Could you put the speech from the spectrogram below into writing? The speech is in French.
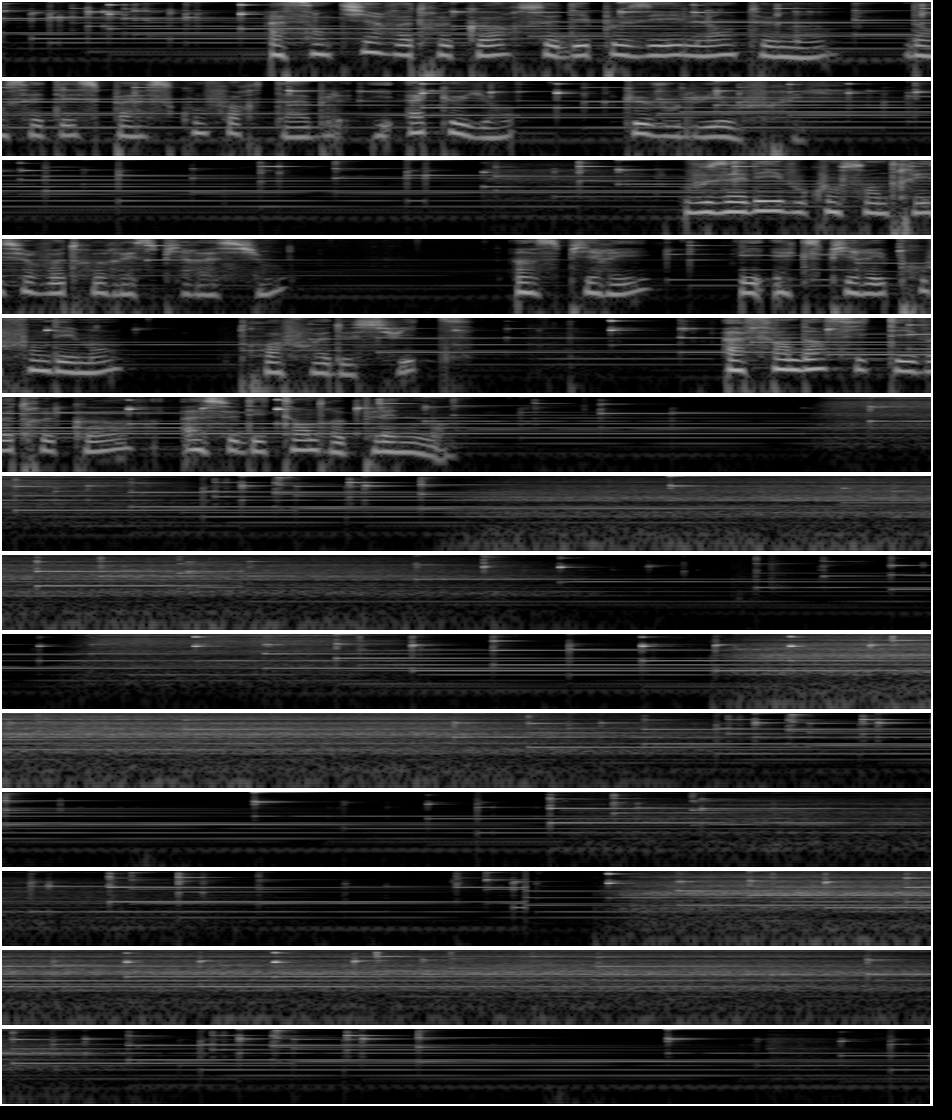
à sentir votre corps se déposer lentement dans cet espace confortable et accueillant que vous lui offrez. Vous allez vous concentrer sur votre respiration. Inspirez et expirez profondément trois fois de suite afin d'inciter votre corps à se détendre pleinement.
